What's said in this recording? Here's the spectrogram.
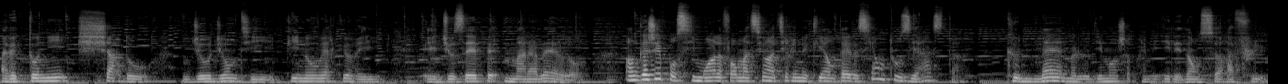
avec Tony Chardot, Joe Giunti, Pino Mercury et Giuseppe Marabello. Engagé pour six mois, la formation attire une clientèle si enthousiaste que même le dimanche après-midi, les danseurs affluent.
